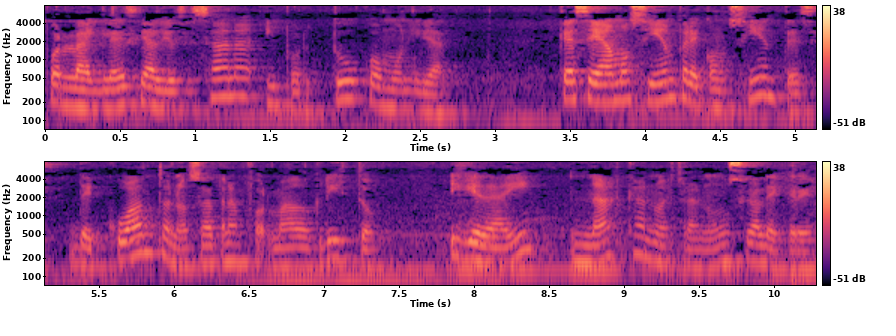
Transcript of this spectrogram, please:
por la Iglesia Diocesana y por tu comunidad. Que seamos siempre conscientes de cuánto nos ha transformado Cristo y que de ahí nazca nuestro anuncio alegre.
